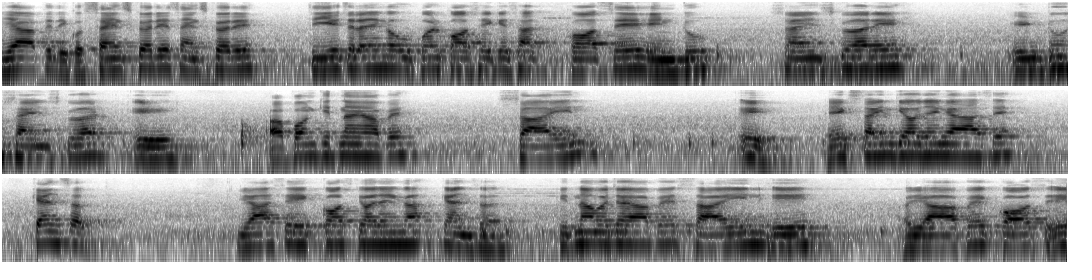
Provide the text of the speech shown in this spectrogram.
यहाँ पे देखो sin square A sin square A तो ये चला जाएगा ऊपर कॉस ए के साथ। Cos A into sin square A into sin square A upon कितना है यहाँ पे? साइन ए एक साइन क्या हो जाएगा यहाँ से? कैंसल यहाँ से एक कॉस क्या हो जाएगा? कैंसल कितना बचा यहाँ पे? साइन ए और यहाँ पे cos A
